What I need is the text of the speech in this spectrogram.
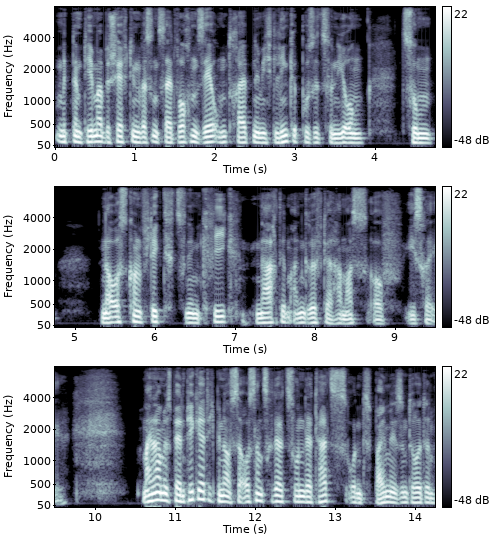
mit einem Thema beschäftigen, was uns seit Wochen sehr umtreibt, nämlich linke Positionierung zum Nahostkonflikt, zu dem Krieg nach dem Angriff der Hamas auf Israel. Mein Name ist Bernd Pickert, ich bin aus der Auslandsredaktion der Taz und bei mir sind heute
